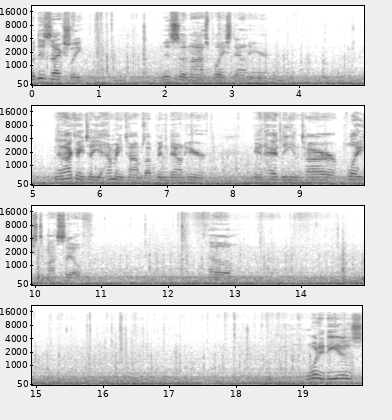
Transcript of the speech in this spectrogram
But this is actually, this is a nice place down here. And I can't tell you how many times I've been down here and had the entire place to myself. Um, what it is,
